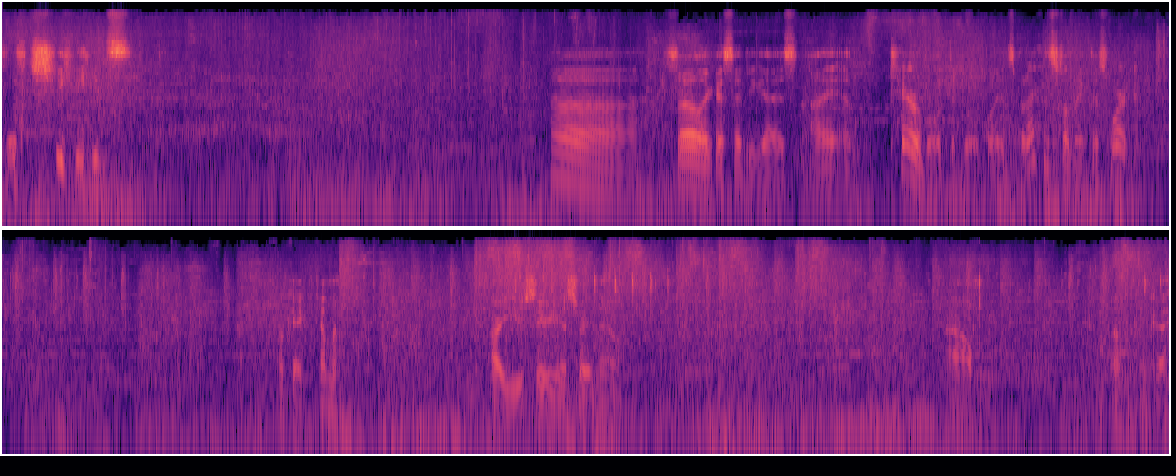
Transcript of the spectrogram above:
jeez. Uh, so, like I said, you guys, I am terrible at the dual blades, but I can still make this work. Okay, come on. Are you serious right now? Ow. Oh, okay.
